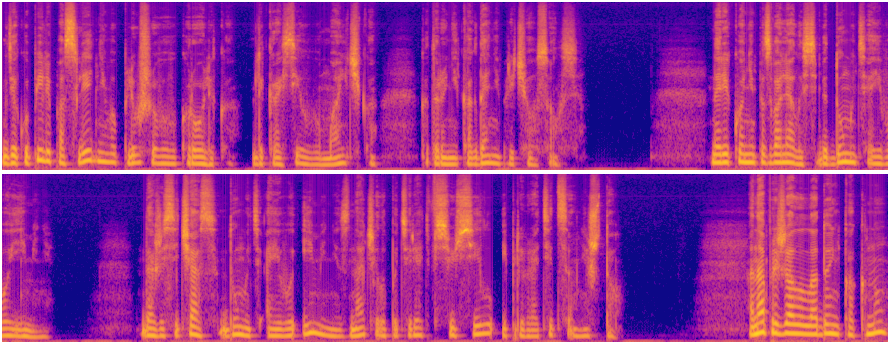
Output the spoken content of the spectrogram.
где купили последнего плюшевого кролика для красивого мальчика, который никогда не причесывался. Нарико не позволяла себе думать о его имени. Даже сейчас думать о его имени значило потерять всю силу и превратиться в ничто. Она прижала ладонь к окну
